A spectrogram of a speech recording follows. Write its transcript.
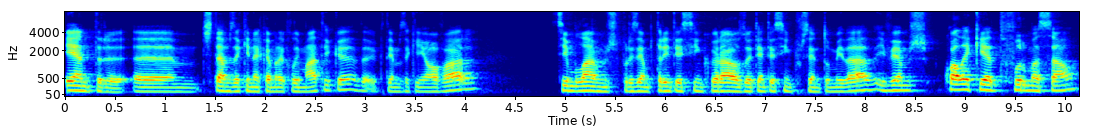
entre, hum, estamos aqui na Câmara Climática, que temos aqui em Ovar, simulamos, por exemplo, 35 graus, 85% de umidade e vemos qual é que é a deformação,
